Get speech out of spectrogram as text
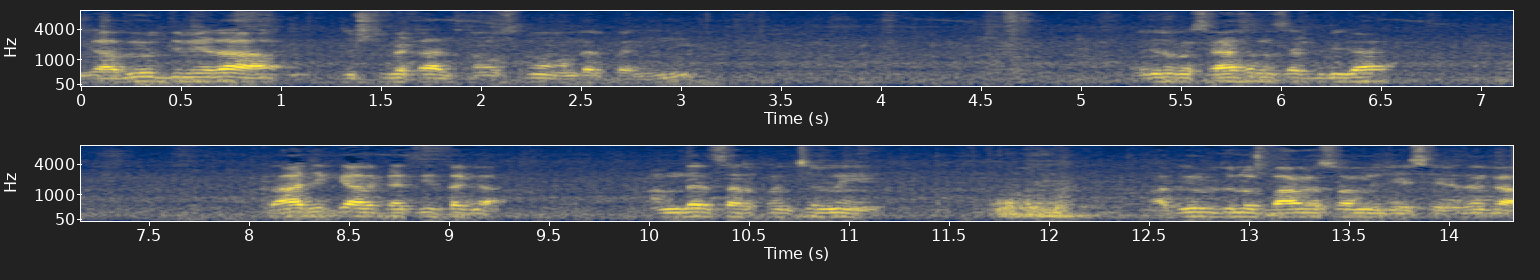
ఇక అభివృద్ధి మీద దృష్టి పెట్టాల్సిన అవసరం అందరిపై ఉంది మీరు ఒక శాసనసభ్యుడిగా రాజకీయాలకు అతీతంగా అందరి సర్పంచుల్ని అభివృద్ధిలో భాగస్వామ్యం చేసే విధంగా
